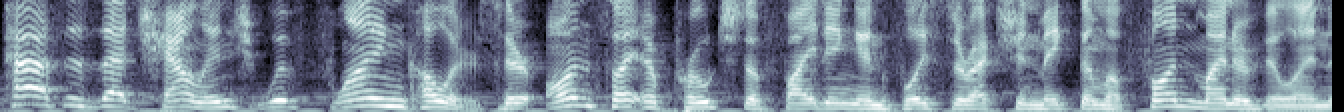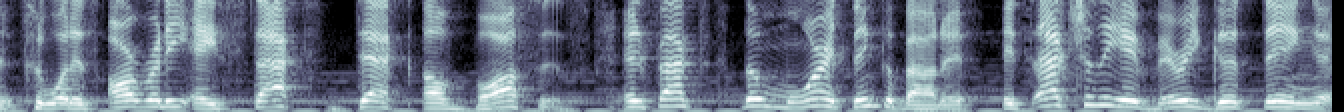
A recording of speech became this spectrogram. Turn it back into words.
passes that challenge with flying colors. Their on-site approach to fighting and voice direction make them a fun minor villain to what is already a stacked deck of bosses. In fact, the more I think about it, it's actually a very good thing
